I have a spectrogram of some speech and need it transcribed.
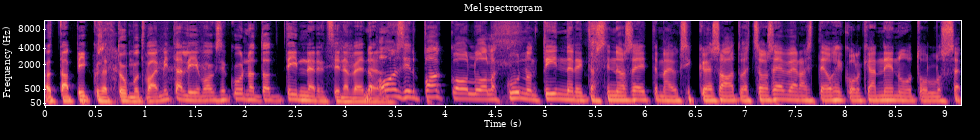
ottaa pikkuset tummut vai mitä liima, onko se kunnon tuota tinnerit siinä vedellä? No on siinä pakko ollut olla kunnon tinnerit, jos sinne on seitsemän yksikköä saatu, että se on sen verran sitten ohikulkijan nenuun tullut se,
